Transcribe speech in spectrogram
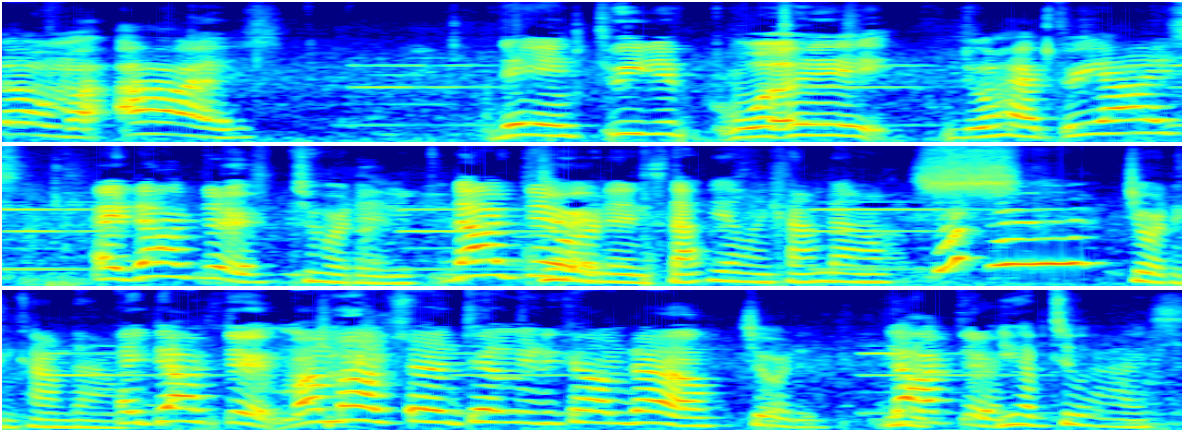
Oh no, my eyes. They in three different. Wait, do I have three eyes? Hey, doctor! Jordan. Doctor! Jordan, stop yelling. Calm down. Doctor! Jordan, calm down. Hey, doctor! My mom's trying to tell me to calm down. Jordan. You have, Doctor! you have two eyes.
